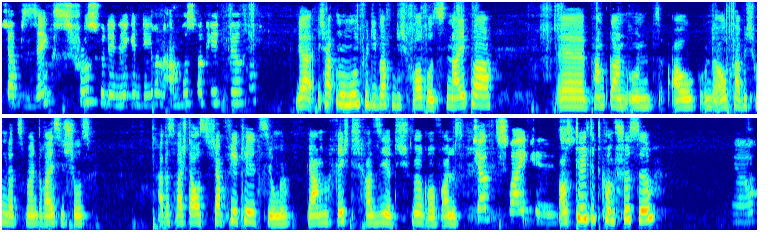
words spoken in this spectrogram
Ich habe sechs Schuss für den legendären Amboss-Raketenwerfer. Ja, ich habe nur Moon für die Waffen, die ich brauche. Sniper, äh, Pumpgun und Aug. Und Aug habe ich 132 Schuss. Aber es reicht aus. Ich habe vier Kills, Junge. Wir haben richtig rasiert. Ich schwöre auf alles. Ich habe zwei Kills. Aus Tilted kommen Schüsse. Ja.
